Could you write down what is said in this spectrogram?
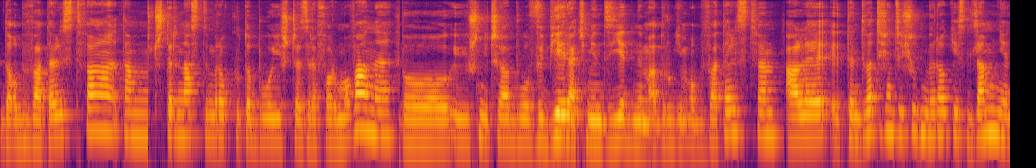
do obywatelstwa. Tam w 14 roku to było jeszcze zreformowane, bo już nie trzeba było wybierać między jednym a drugim obywatelstwem, ale ten 2007 rok jest dla mnie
